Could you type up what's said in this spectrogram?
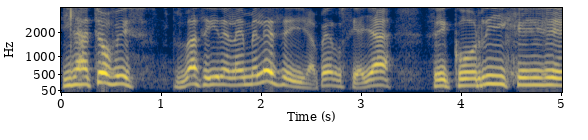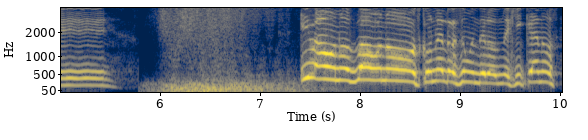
Y la Chofis, pues va a seguir en la MLS y a ver si allá se corrige. Y vámonos, vámonos con el resumen de los mexicanos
